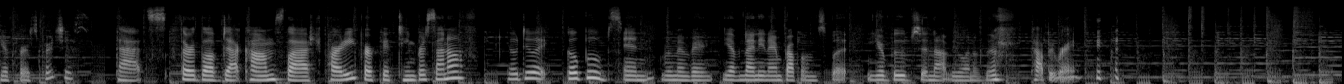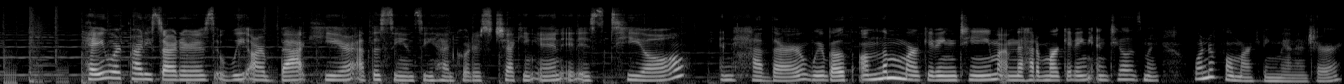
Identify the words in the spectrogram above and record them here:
your first purchase. That's thirdlove.com slash party for 15% off. Go do it. Go boobs. And remember, you have 99 problems, but your boobs should not be one of them. Copyright. hey, work party starters. We are back here at the C&C headquarters checking in. It is Teal and Heather. We're both on the marketing team. I'm the head of marketing, and Teal is my wonderful marketing manager.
